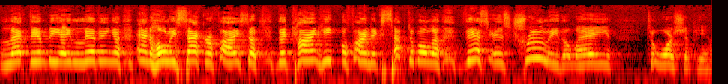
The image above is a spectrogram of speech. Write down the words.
let them be a living and holy sacrifice, the kind He will find acceptable. This is truly the way to worship Him.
